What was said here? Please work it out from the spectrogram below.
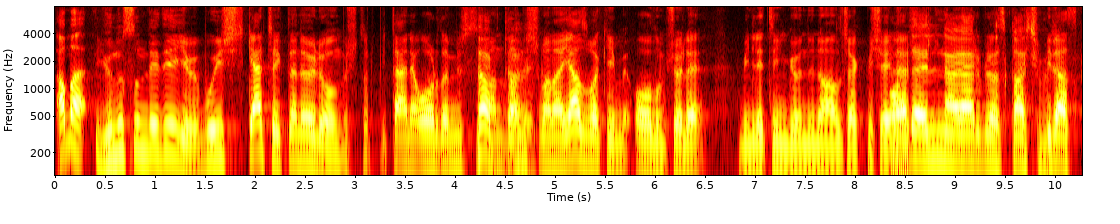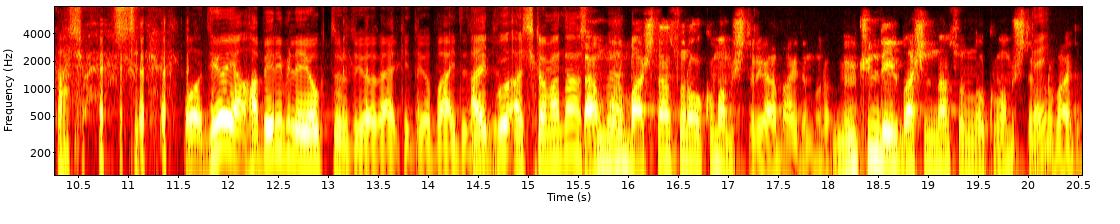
ama Yunus'un dediği gibi bu iş gerçekten öyle olmuştur. Bir tane orada Müslüman Tabii, tabii. danışmana yaz bakayım oğlum şöyle milletin gönlünü alacak bir şeyler. onda elin ayarı biraz kaçmış. Biraz kaçmış. o diyor ya haberi bile yoktur diyor belki diyor Biden. Hayır bu açıklamadan sonra Ben bunu baştan sona okumamıştır ya Biden bunu. Mümkün değil başından sonuna okumamıştır Ne? bunu Biden.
